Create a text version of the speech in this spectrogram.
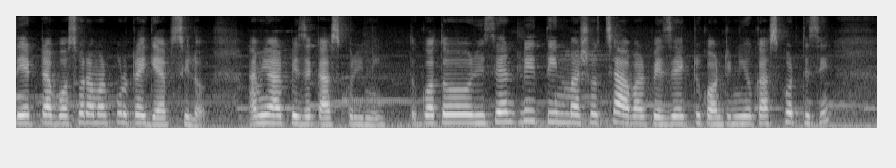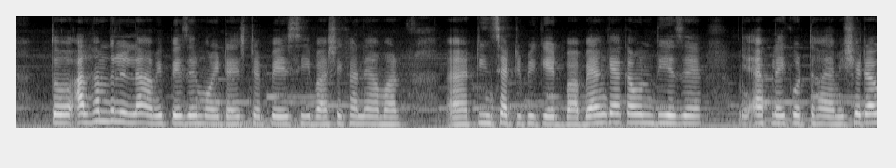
দেড়টা বছর আমার পুরোটাই গ্যাপ ছিল। আমি আর পেজে কাজ করিনি। তো গত রিসেন্টলি তিন মাস হচ্ছে আবার পেজে একটু কন্টিনিউ কাজ করতেছি। তো আলহামদুলিল্লাহ আমি পেজের মনিটাইজটা পেয়েছি বা সেখানে আমার টিন সার্টিফিকেট বা ব্যাংক অ্যাকাউন্ট দিয়ে যে অ্যাপ্লাই করতে হয়, আমি সেটাও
